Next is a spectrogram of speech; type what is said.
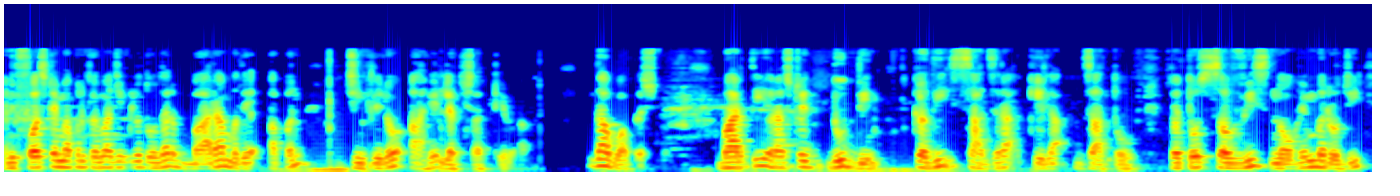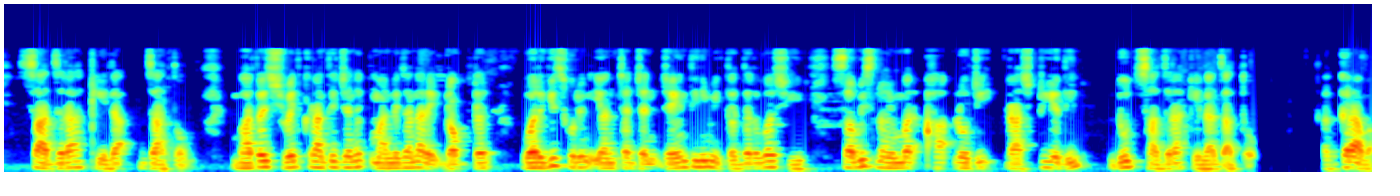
आणि फर्स्ट टाइम आपण केव्हा जिंकलो? दोन हजार बारा मध्ये आपण जिंकलेलो आहे लक्षात ठेवा. दहावा प्रश्न. भारतीय राष्ट्रीय दूध दिन कधी साजरा केला जातो? तर तो सव्वीस नोव्हेंबर रोजी साजरा केला जातो. भारतात श्वेत क्रांतीजनक मानले जाणारे डॉक्टर वर्गीस कुरियन यांच्या जन जयंतीनिमित्त दरवर्षी सव्वीस नोव्हेंबर हा रोजी राष्ट्रीय दिन दूध साजरा केला जातो. अकरावा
